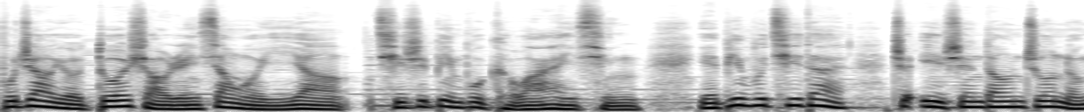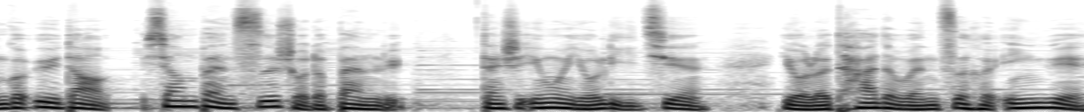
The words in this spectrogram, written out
不知道有多少人像我一样，其实并不渴望爱情，也并不期待这一生当中能够遇到相伴厮守的伴侣。但是因为有李健，有了他的文字和音乐。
